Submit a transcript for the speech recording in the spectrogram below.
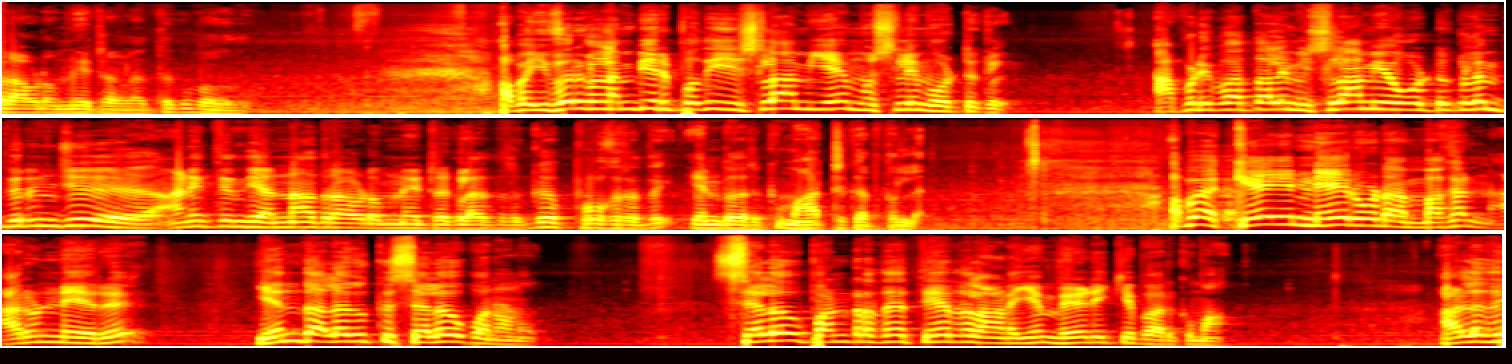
திராவிட முன்னேற்ற கழகத்துக்கு போகுது. அப்போ இவர்கள் நம்பியிருப்பது இஸ்லாமிய முஸ்லீம் ஓட்டுகள். அப்படி பார்த்தாலும் இஸ்லாமிய ஓட்டுகளும் பிரிஞ்சு அனைத்து இந்திய அண்ணா திராவிட முன்னேற்ற கழகத்திற்கு போகிறது என்பதற்கு மாற்று கருத்தில்லை அப்போ கேஎன் நேரோட மகன் அருண் நேரு எந்த அளவுக்கு செலவு பண்ணணும்? செலவு பண்ணுறத தேர்தல் ஆணையம் வேடிக்கை பார்க்குமா? அல்லது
